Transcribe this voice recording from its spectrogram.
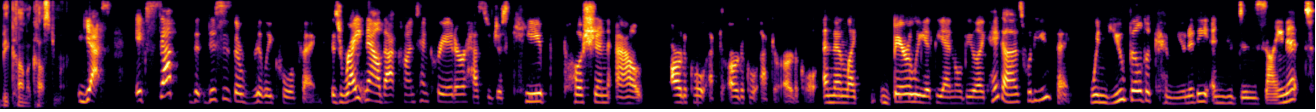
become a customer. Yes. Except that this is the really cool thing is right now that content creator has to just keep pushing out article after article after article. And then like barely at the end will be like, Hey guys, what do you think? When you build a community and you design it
